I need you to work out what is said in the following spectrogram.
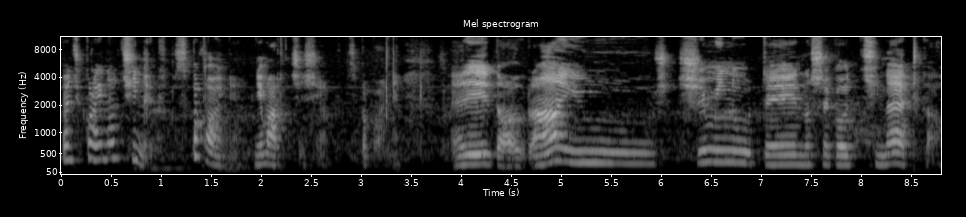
będzie kolejny odcinek. Spokojnie, nie martwcie się. Spokojnie. E, dobra, już 3 minuty naszego odcineczka.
